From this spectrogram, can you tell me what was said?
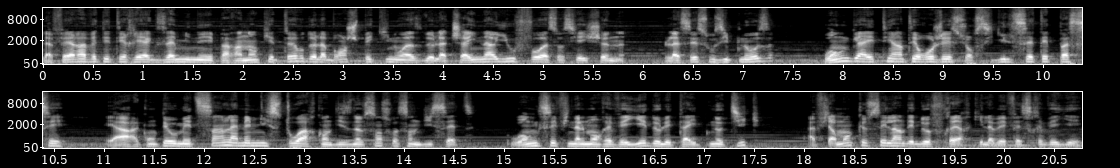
L'affaire avait été réexaminée par un enquêteur de la branche pékinoise de la China UFO Association. Placé sous hypnose, Wang a été interrogé sur ce qu'il s'était passé et a raconté au médecin la même histoire qu'en 1977. Wang s'est finalement réveillé de l'état hypnotique, affirmant que c'est l'un des deux frères qui l'avait fait se réveiller.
